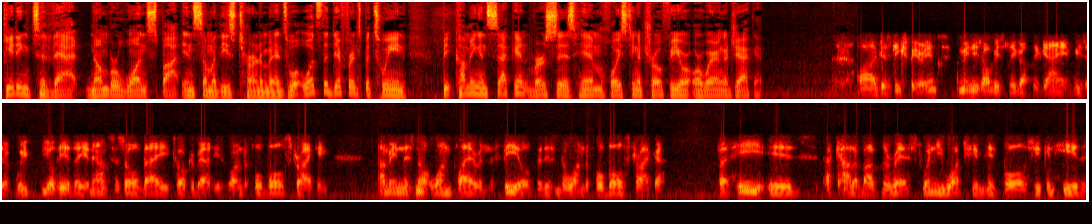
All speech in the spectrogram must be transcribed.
getting to that number one spot in some of these tournaments? What's the difference between coming in second versus him hoisting a trophy or, or wearing a jacket? Uh, just experience. I mean, he's obviously got the game. He's a. We you'll hear the announcers all day talk about his wonderful ball striking. I mean, there's not one player in the field that isn't a wonderful ball striker, but he is a cut above the rest. When you watch him hit balls, you can hear the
